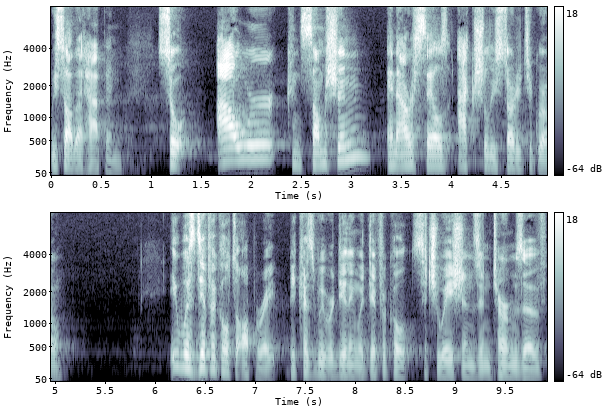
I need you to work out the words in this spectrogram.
we saw that happen. So our consumption and our sales actually started to grow. It was difficult to operate because we were dealing with difficult situations in terms of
